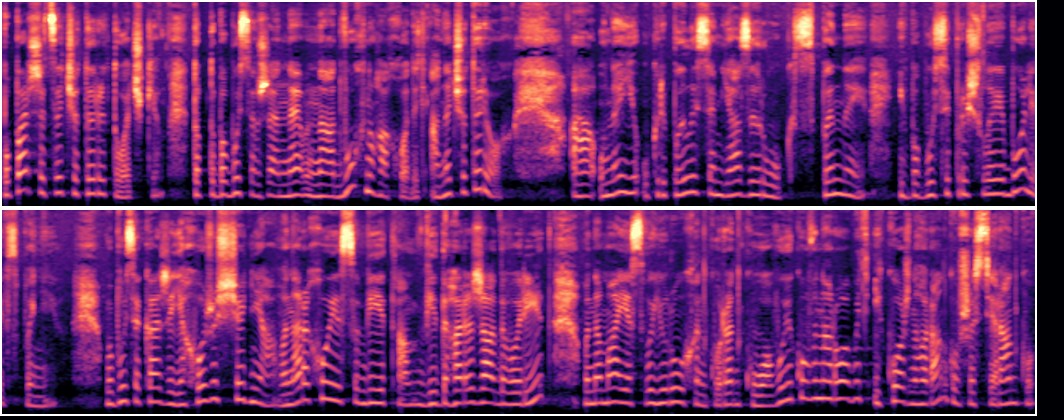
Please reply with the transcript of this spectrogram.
По-перше, це чотири точки. Тобто бабуся вже не на двох ногах ходить, а на чотирьох. А у неї укріпилися м'язи рук, спини, і в бабусі прийшли болі в спині. Бабуся каже: Я ходжу щодня. Вона рахує собі там від гаража до воріт. Вона має свою руханку ранкову, яку вона робить, і кожного ранку, в 6 ранку,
